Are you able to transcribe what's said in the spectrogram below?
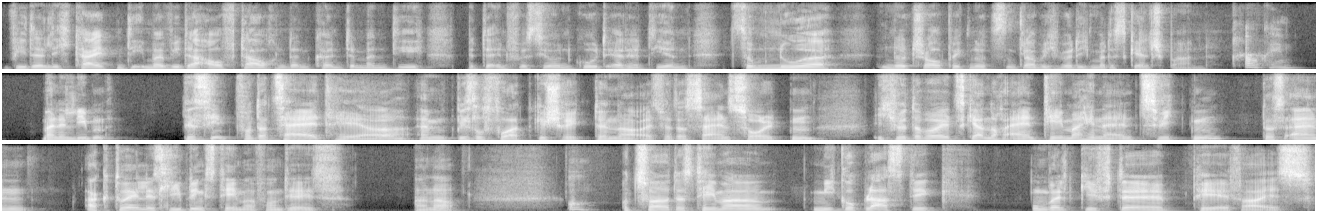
Widerlichkeiten, die immer wieder auftauchen, dann könnte man die mit der Infusion gut irradieren. Zum nur Nootropic nutzen, glaube ich, würde ich mir das Geld sparen. Okay. Meine Lieben, wir sind von der Zeit her ein bisschen fortgeschrittener, als wir das sein sollten. Ich würde aber jetzt gerne noch ein Thema hineinzwicken, das ein aktuelles Lieblingsthema von dir ist, Anna. Oh. Und zwar das Thema Mikroplastik, Umweltgifte, PFAS.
